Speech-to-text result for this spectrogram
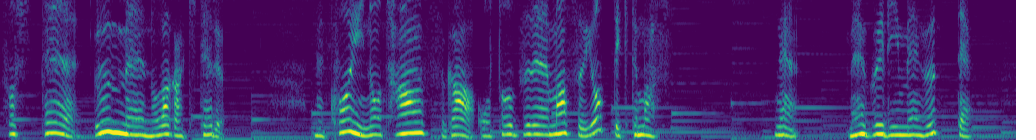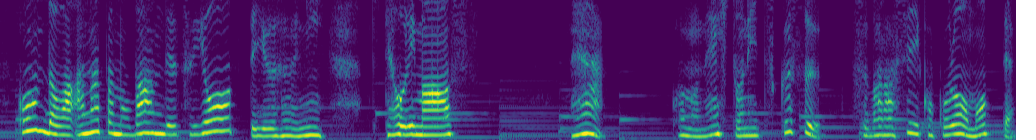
そして、運命の輪が来てる。ね、恋のチャンスが訪れますよって来てます。ね、巡り巡って、今度はあなたの番ですよっていう風に来ております。ね、このね、人に尽くす素晴らしい心を持って、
